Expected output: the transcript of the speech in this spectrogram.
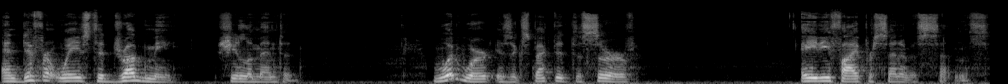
and different ways to drug me, she lamented. Woodward is expected to serve 85% of his sentence.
